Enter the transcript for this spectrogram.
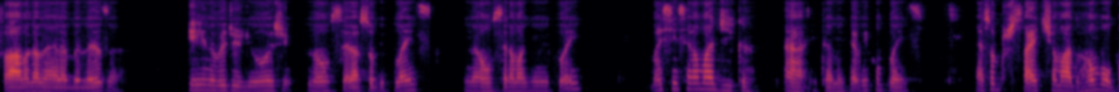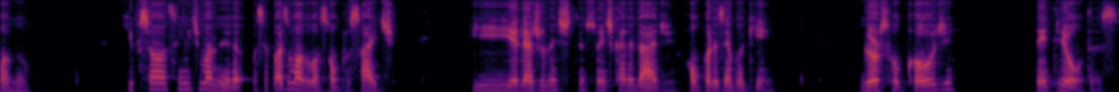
Fala galera, beleza? E no vídeo de hoje não será sobre planes, não será uma gameplay, mas sim será uma dica. Ah, e também tem a ver com planes. É sobre o site chamado Humble Bundle, que funciona da seguinte maneira, você faz uma doação para o site e ele ajuda instituições de caridade, como por exemplo aqui, Girls Who Code, dentre outras.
